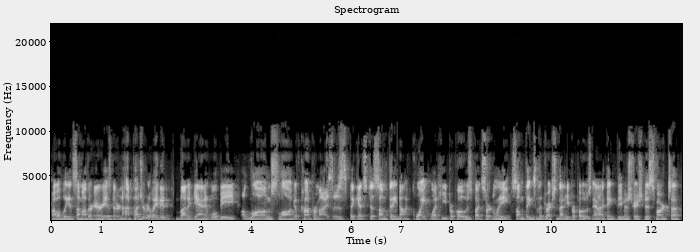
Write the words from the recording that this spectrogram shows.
probably in some other areas that are not budget related. But again, it will be a long slog of compromises that gets to something not quite what he proposed, but certainly some things in the direction that he proposed. And I think the administration is smart to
